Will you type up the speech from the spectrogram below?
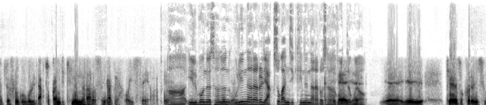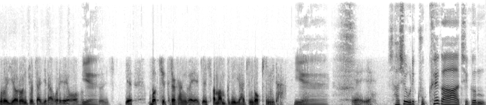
아주 한국을 약속 안 지키는 나라로 생각을 하고 있어요. 예. 아 일본에서는 네. 우리나라를 약속 안 지키는 나라로 생각하고 예, 있다고요? 예, 예, 예, 계속 그런 식으로 여론 조작이라고 그래요. 예. 그런 예, 먹혀 들어간 거예요. 혐한 분위기가 아주 높습니다. 예. 예, 예. 사실 우리 국회가 지금 뭐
